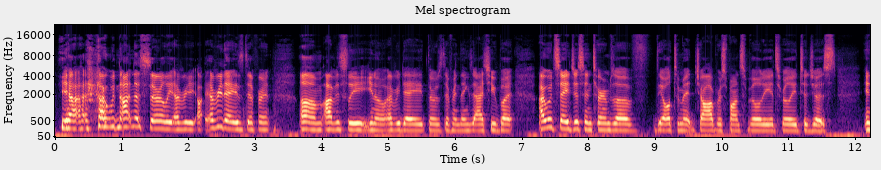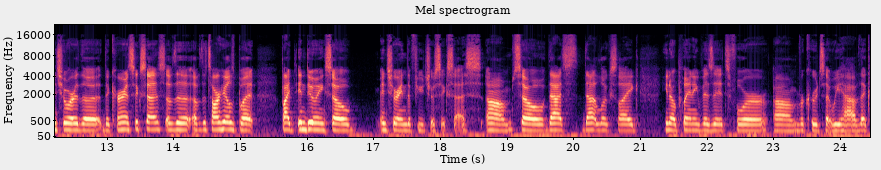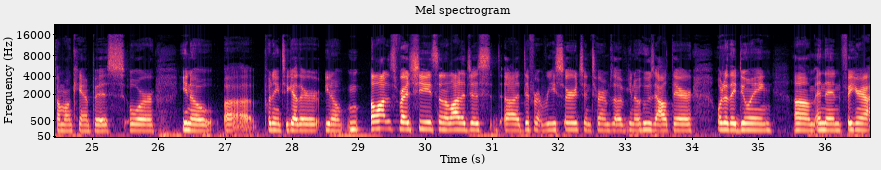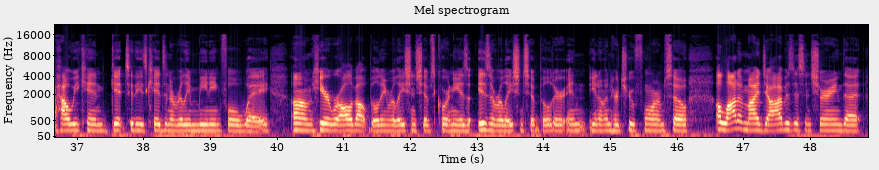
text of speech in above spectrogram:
Yeah, I would not necessarily every every day is different. Um, obviously, you know, every day throws different things at you, but I would say just in terms of the ultimate job responsibility, it's really to just ensure the the current success of the of the Tar Heels, but by in doing so, ensuring the future success. Um, so that's that looks like you know planning visits for um, recruits that we have that come on campus, or you know uh, putting together you know a lot of spreadsheets and a lot of just uh, different research in terms of you know who's out there, what are they doing. Um, and then figuring out how we can get to these kids in a really meaningful way. Um, here, we're all about building relationships. Courtney is is a relationship builder in you know in her true form. So, a lot of my job is just ensuring that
